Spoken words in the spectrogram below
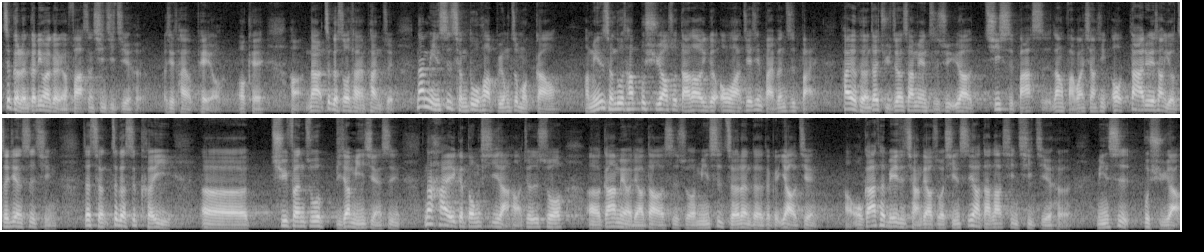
这个人跟另外一个人有发生性器结合，而且他有配偶。OK，好，那这个时候才能判罪。那民事程度的话，不用这么高啊，民事程度它不需要说达到一个哇接近百分之百。他有可能在举证上面只需要七十八十，让法官相信哦，大略上有这件事情，这成这个是可以呃区分出比较明显的事情。那还有一个东西啦哈，就是说呃刚刚没有聊到的是说民事责任的这个要件啊，我刚刚特别一直强调说刑事要达到性器结合，民事不需要，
